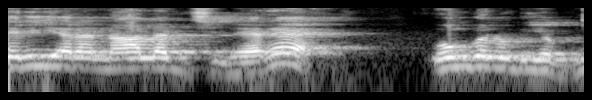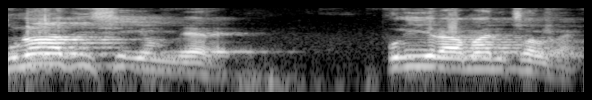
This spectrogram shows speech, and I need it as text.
தெரியற நாலட்ஜ் வேற உங்களுடைய குணாதிசயம் வேற. புரியுற மாதிரி சொல்றேன்.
